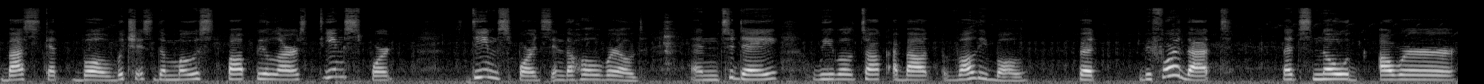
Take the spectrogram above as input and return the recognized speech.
basketball, which is the most popular team sport team sports in the whole world. And today we will talk about volleyball. But before that, let's know our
